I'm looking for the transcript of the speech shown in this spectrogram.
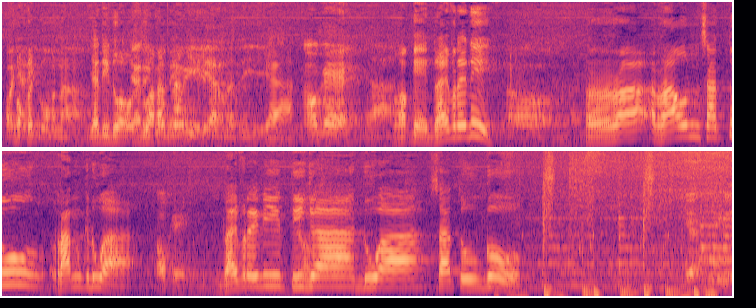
Oh jadi gue menang. Jadi dua, Jadi dua dua kali menang. poin. Biar berarti. Ya. Oke. Oke, drive ready. Ra- round satu, run kedua. Oke. Drive ready, tiga, dua, satu, go. Ya, ini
